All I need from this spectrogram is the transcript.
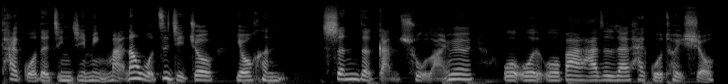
泰国的经济命脉，那我自己就有很深的感触啦，因为我我我爸他就是在泰国退休，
